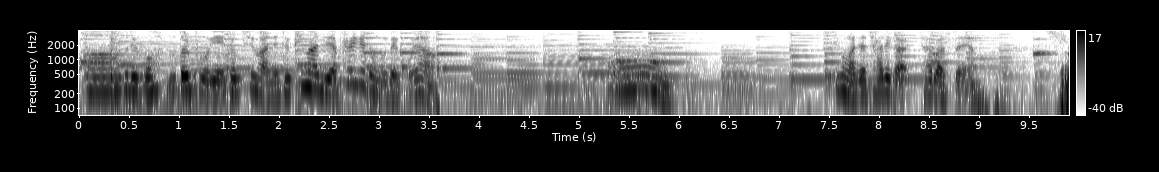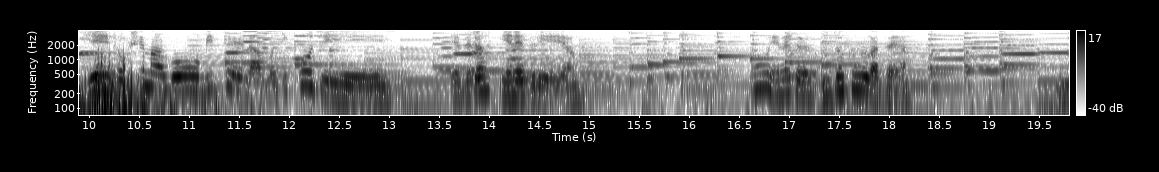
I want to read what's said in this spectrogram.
어, 그리고 루돌프 얘 적심하는 적심한 지 8개월 정도 됐고요. 어, 지금 완전 자리가 잡았어요. 얘 적심하고 밑에 남은 이꼬지 얘들은 얘네들이에요. 어, 얘네들 엄청 큰 것 같아요. 음.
